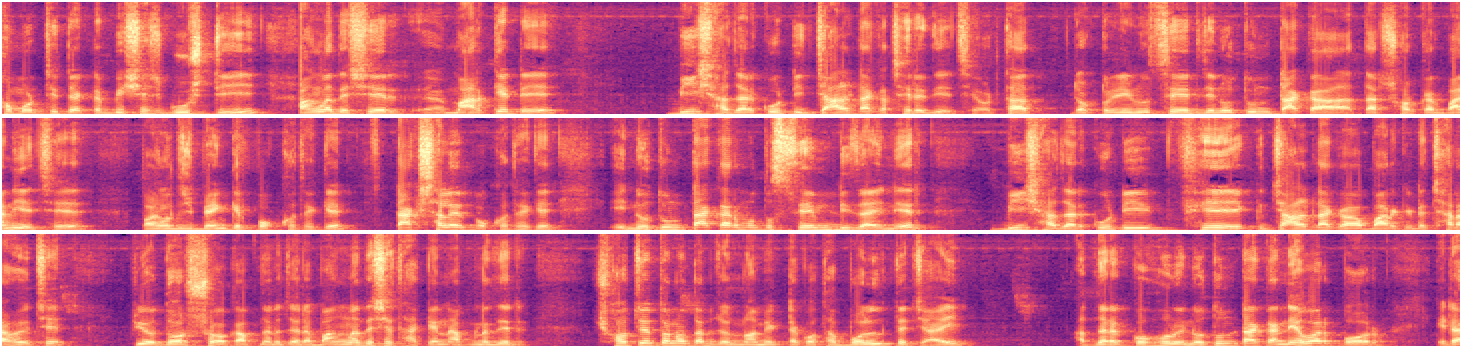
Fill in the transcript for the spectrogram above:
সমর্থিত একটা বিশেষ গোষ্ঠী বাংলাদেশের মার্কেটে বিশ হাজার কোটি জাল টাকা ছেড়ে দিয়েছে। অর্থাৎ ডক্টর ইউনুসের যে নতুন টাকা তার সরকার বানিয়েছে বাংলাদেশ ব্যাংকের পক্ষ থেকে, টাকশালের পক্ষ থেকে, এই নতুন টাকার মতো সেম ডিজাইনের বিশ হাজার কোটি ফেক জাল টাকা মার্কেটে ছাড়া হয়েছে। প্রিয় দর্শক, আপনারা যারা বাংলাদেশে থাকেন, আপনাদের সচেতনতার জন্য আমি একটা কথা বলতে চাই। আপনারা কখনোই নতুন টাকা নেওয়ার পর এটা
